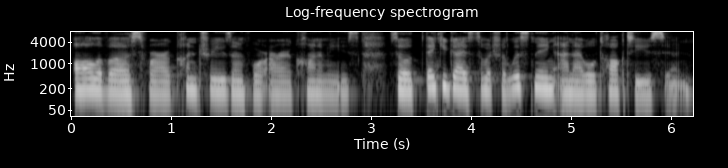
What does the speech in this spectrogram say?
all of us, for our countries, and for our economies. So, thank you guys so much for listening, and I will talk to you soon.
